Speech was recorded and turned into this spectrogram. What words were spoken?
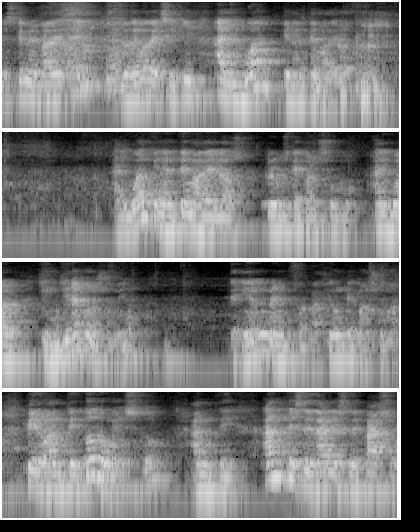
es que me parece, lo debo de exigir, al igual que en el tema de los al igual que en el tema de los clubes de consumo, al igual, quien quiera consumir, teniendo una información que consuma. Pero ante todo esto, ante, antes de dar este paso,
